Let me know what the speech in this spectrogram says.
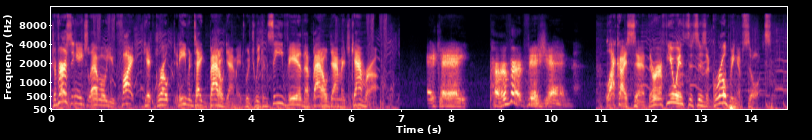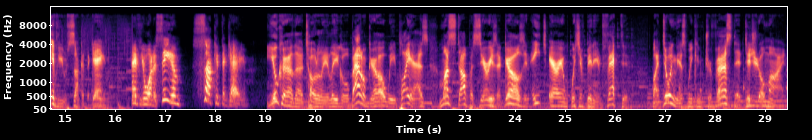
Traversing each level, you fight, get groped, and even take battle damage, which we can see via the battle damage camera. AKA pervert vision. Like I said, there are a few instances of groping of sorts, if you suck at the game. If you want to see him, suck at the game. Yuka, the totally legal battle girl we play as, must stop a series of girls in each area which have been infected. By doing this, we can traverse their digital mind,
